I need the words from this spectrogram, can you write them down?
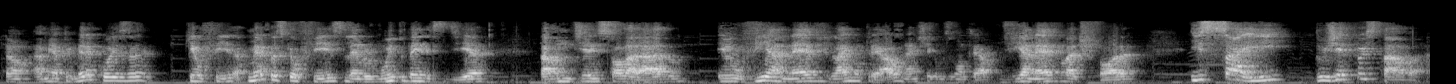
Então, a minha primeira coisa que eu fiz, a primeira coisa que eu fiz, lembro muito bem desse dia, estava um dia ensolarado, eu vi a neve lá em Montreal, né? Chegamos em Montreal, vi a neve lá de fora e saí do jeito que eu estava.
